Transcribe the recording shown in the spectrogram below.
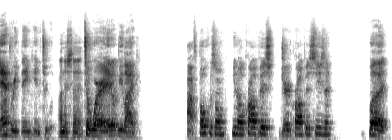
everything into it Understood. to where it'll be like I focus on you know crawfish during crawfish season, but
